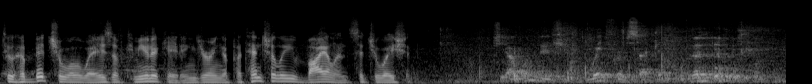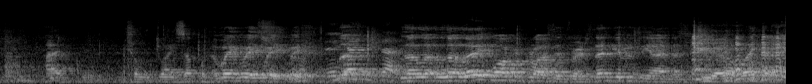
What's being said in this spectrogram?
to habitual ways of communicating during a potentially violent situation. Gee, I wonder if you could wait for a second. I, until it dries up a little. Wait, wait, wait, wait. It Let, hasn't let- let- let- let him walk across it first, then give it the I message. Gee, I don't like that.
